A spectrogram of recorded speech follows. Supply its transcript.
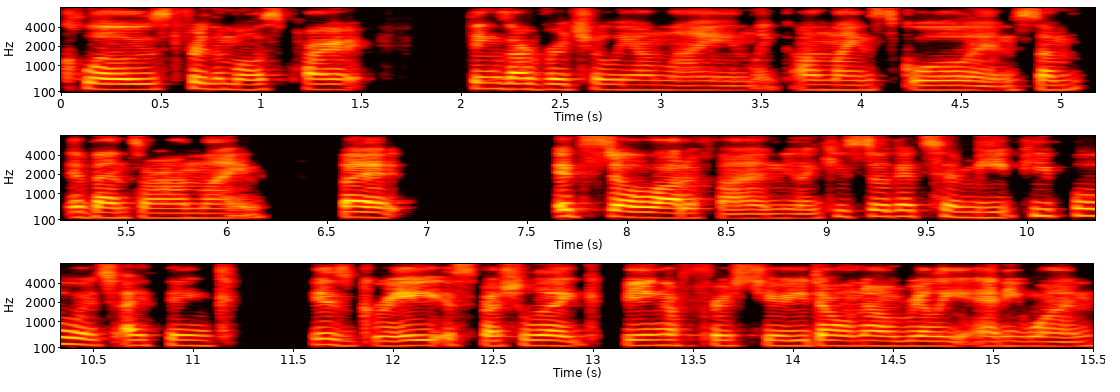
closed for the most part, things are virtually online, like online school and some events are online, but it's still a lot of fun. Like you still get to meet people, which I think is great, especially like being a first year, you don't know really anyone.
